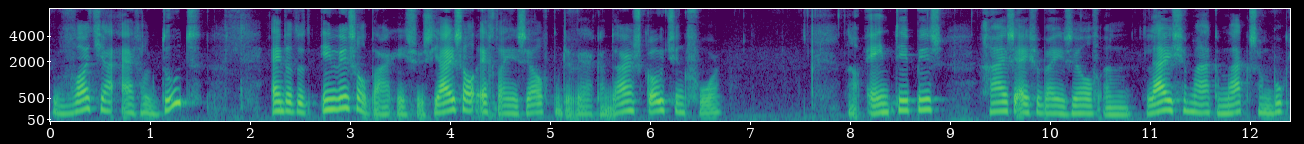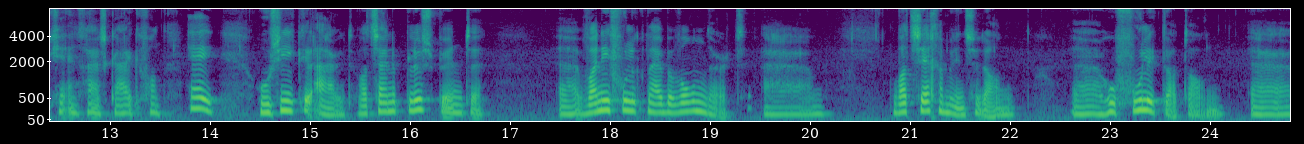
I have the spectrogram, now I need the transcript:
wat jij eigenlijk doet en dat het inwisselbaar is. Dus jij zal echt aan jezelf moeten werken. En daar is coaching voor. Nou, één tip is: ga eens even bij jezelf een lijstje maken. Maak eens een boekje en ga eens kijken van: hé, hey, hoe zie ik eruit? Wat zijn de pluspunten? Uh, wanneer voel ik mij bewonderd? Uh, wat zeggen mensen dan? Uh, hoe voel ik dat dan? Eh,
